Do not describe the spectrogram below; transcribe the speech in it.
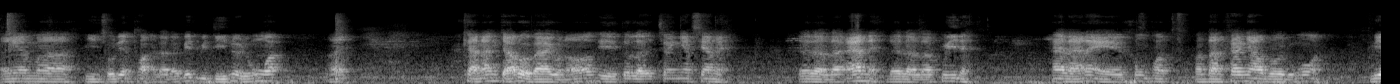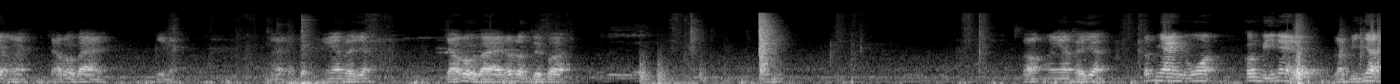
anh em uh, nhìn số điện thoại là đã biết uy tín rồi đúng không ạ? Đấy. khả năng trả đổi bài của nó thì tôi lấy cho anh em xem này. Đây là là ad này đây là là quy này. Hai lá này không hoàn, hoàn toàn khác nhau rồi đúng không ạ? Miệng này cháo đổi bài này nhìn này. Đấy, anh em thấy chưa? Cháo đổi bài rất là tuyệt vời. Ừ. Đó anh em thấy chưa? Rất nhanh đúng không ạ? Con ví này là ví nhật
